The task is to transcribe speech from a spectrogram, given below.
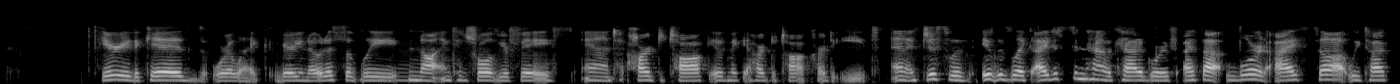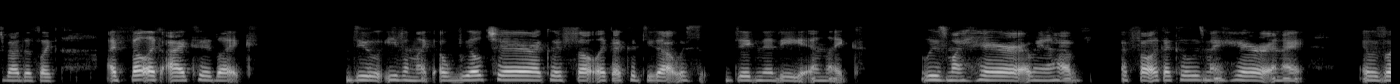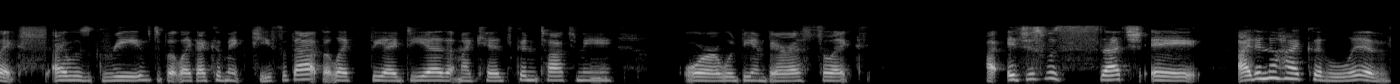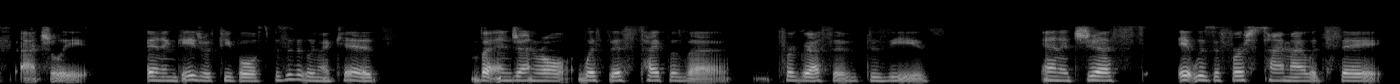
scary to kids or like very noticeably Yeah. not in control of your face and hard to talk. It would make it hard to talk, hard to eat. And it just was, it was like, I just didn't have a category. I thought, Lord, I thought we talked about this. Like, I felt like I could like do even like a wheelchair. I could felt like I could do that with dignity and like lose my hair. I mean, I have, I felt like I could lose my hair and I, it was like I was grieved, but like I could make peace with that. But like the idea that my kids couldn't talk to me or would be embarrassed to like, I, it just was such a, I didn't know how I could live actually and engage with people, specifically my kids, but in general with this type of a progressive disease. And it just, it was the first time I would say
